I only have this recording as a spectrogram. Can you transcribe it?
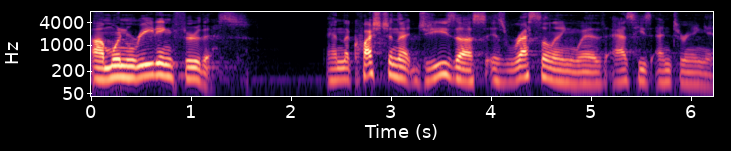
um, when reading through this, and the question that Jesus is wrestling with as he's entering in.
